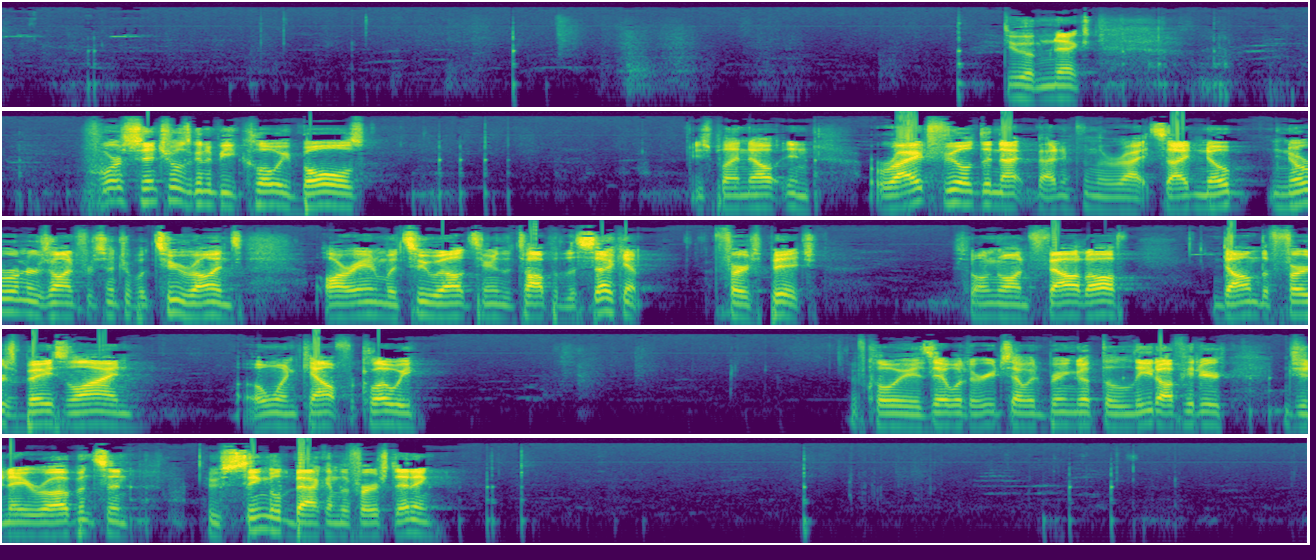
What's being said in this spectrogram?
Do up next. For Central is going to be Chloe Bowles. She's playing out in right field tonight, batting from the right side. No, no runners on for Central, but two runs are in with two outs here in the top of the second. First pitch swung on, fouled off down the first base line. 0-1 count for Chloe. If Chloe is able to reach, that would bring up the leadoff hitter, Janae Robinson, who singled back in the first inning.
